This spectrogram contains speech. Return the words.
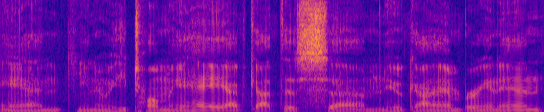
and you know he told me, "Hey, I've got this um, new guy I'm bringing in,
